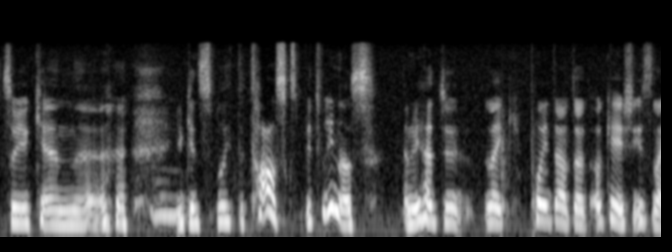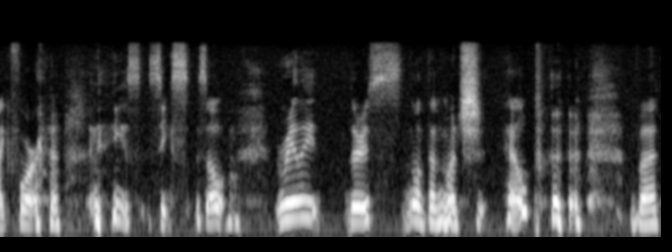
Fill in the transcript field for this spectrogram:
so you can uh, you can split the tasks between us." And we had to like point out that okay, she's like four and he's six, so really there is not that much help, but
